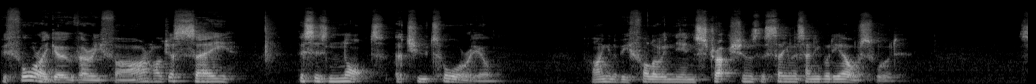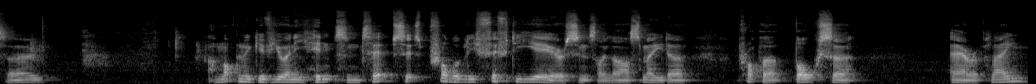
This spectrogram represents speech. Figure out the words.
Before I go very far, I'll just say this is not a tutorial. I'm going to be following the instructions the same as anybody else would. So I'm not going to give you any hints and tips. It's probably 50 years since I last made a proper balsa aeroplane.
